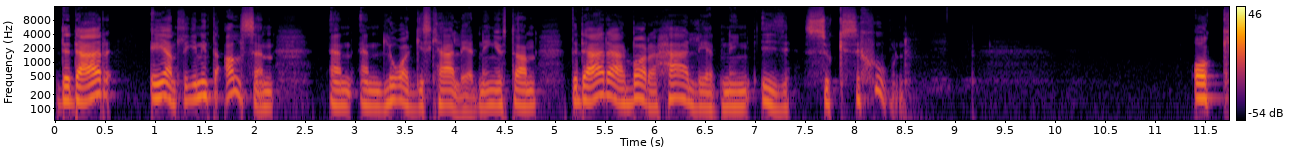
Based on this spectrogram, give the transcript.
det där är egentligen inte alls en, en, en logisk härledning, utan det där är bara härledning i succession. Och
